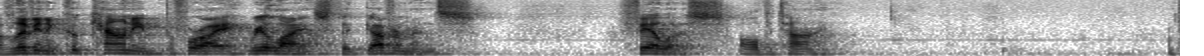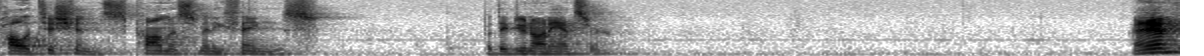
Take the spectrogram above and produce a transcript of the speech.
of living in Cook County before I realized that governments fail us all the time. And politicians promise many things, but they do not answer. And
